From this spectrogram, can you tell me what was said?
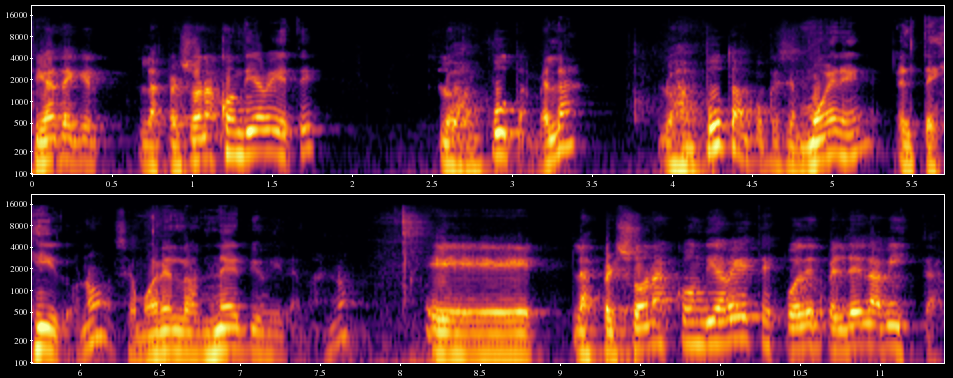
Fíjate que las personas con diabetes los amputan, ¿verdad? Los amputan porque se mueren el tejido, ¿no? Se mueren los nervios y demás, ¿no? Eh, las personas con diabetes pueden perder la vista.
